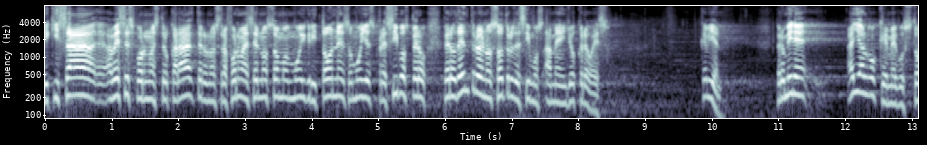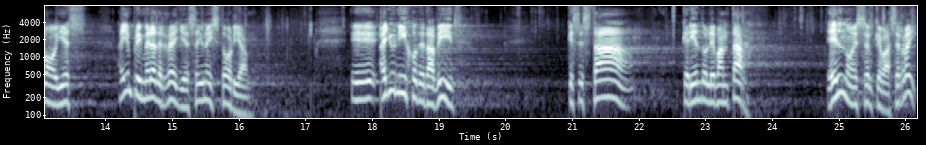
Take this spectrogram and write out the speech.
Y quizá eh, a veces por nuestro carácter o nuestra forma de ser no somos muy gritones o muy expresivos, pero, pero dentro de nosotros decimos amén. Yo creo eso. Qué bien. Pero mire, hay algo que me gustó y es, hay en Primera de Reyes, hay una historia. Eh, hay un hijo de David que se está queriendo levantar. Él no es el que va a ser rey.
